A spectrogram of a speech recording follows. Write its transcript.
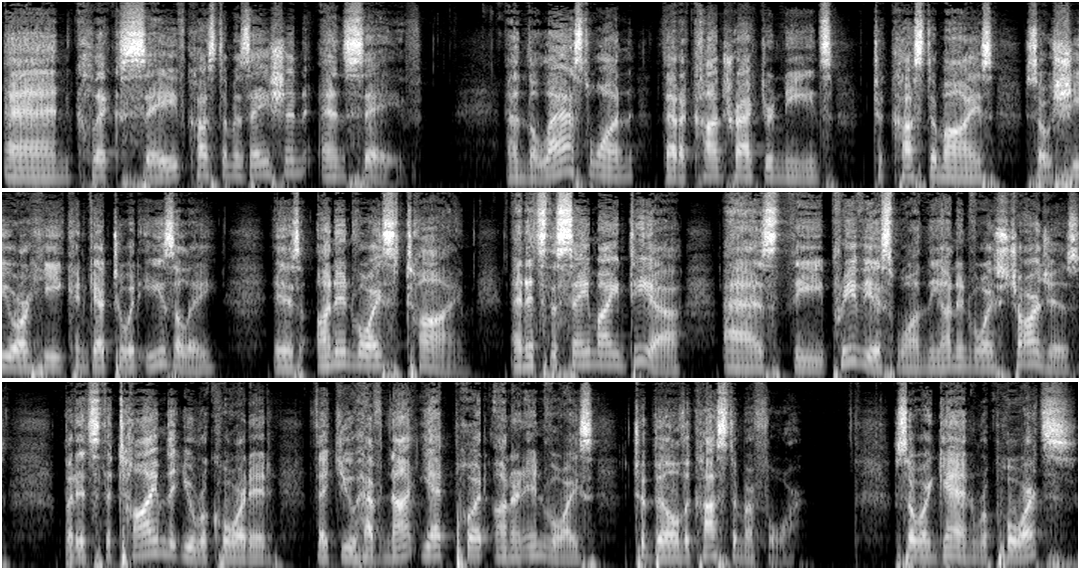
and click Save Customization and Save. And the last one that a contractor needs to customize so she or he can get to it easily is uninvoiced time. And it's the same idea as the previous one, the uninvoiced charges, but it's the time that you recorded that you have not yet put on an invoice to bill the customer for. So again, reports,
